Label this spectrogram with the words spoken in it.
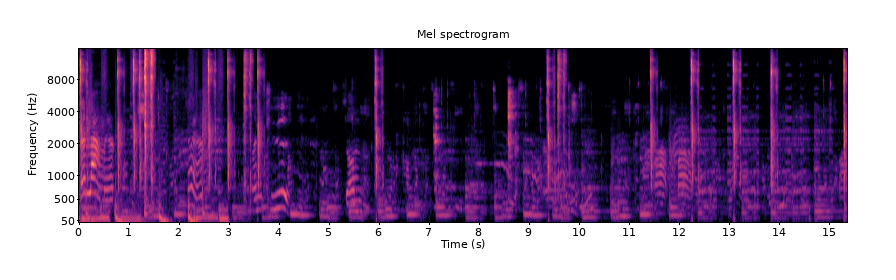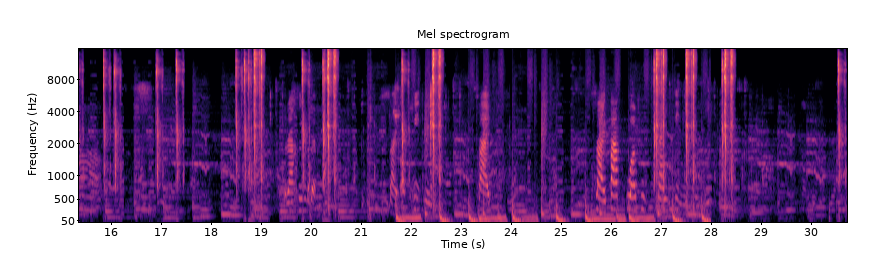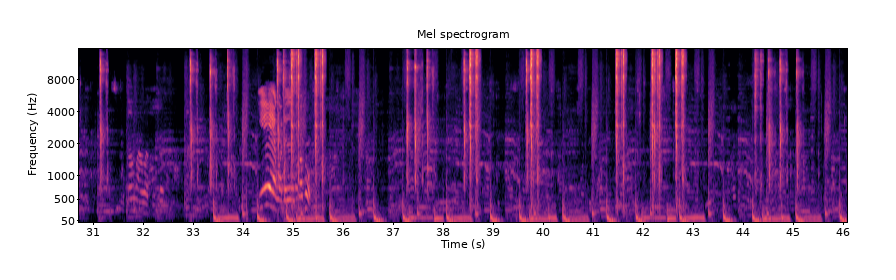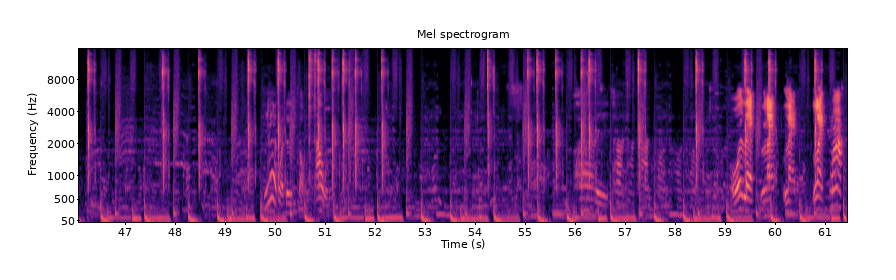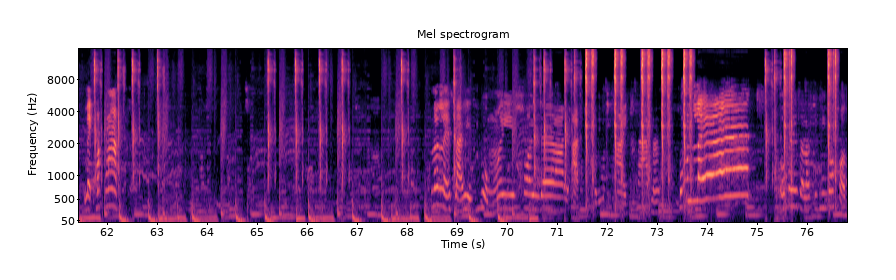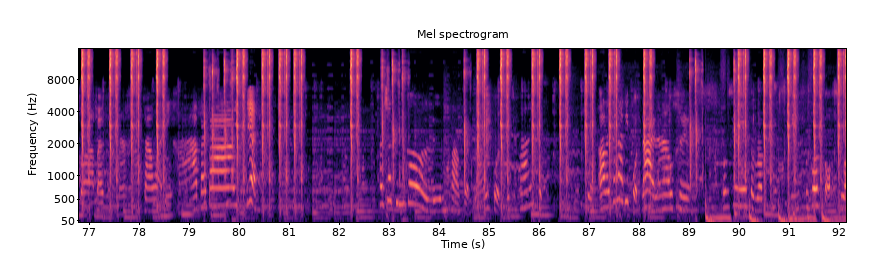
ด้านล่างไหมฮะใช่ฮะมันคือซอมดินป้าป้าป้าเวลาขึ้นก็แบบสายออฟบีถูสาย สายปากกลัวถูกใจสิ่งนี้ ต้องวาแบบนี้ก็แย่กว่าเดิมครับผมแย่กว่าเดิมสองเท่านะเฮ้ยทานทานทานทานทานทาโอ้ยแหลกแหลกแหลกแหลกมาก ผมไม่ค่อยได้อัดคลิปไฮครับนะเพราะมันแหลกโอเคสำหรับคลิปนี้ก็ขอตัวลาไปก่อนนะคะสวัสดีค่ะบ๊ายบายเย้ชอบคลิปนี้ก็ลืมฝากกดไลค์กดติดตามกดกดอะไรก็ได้ที่กดได้นะโอเคโอเคสำหรับคลิปนี้ก็ขอตัว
